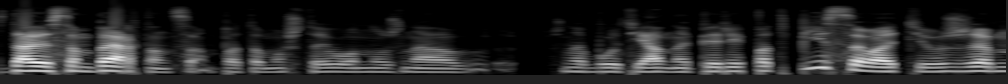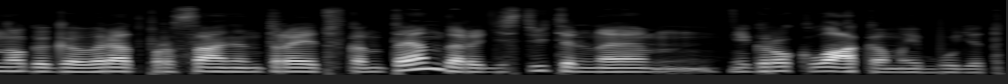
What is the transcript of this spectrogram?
с Дависом Бертонсом, потому что его нужно, нужно будет явно переподписывать, и уже много говорят про sign and trade в контендер, и действительно игрок лакомый будет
